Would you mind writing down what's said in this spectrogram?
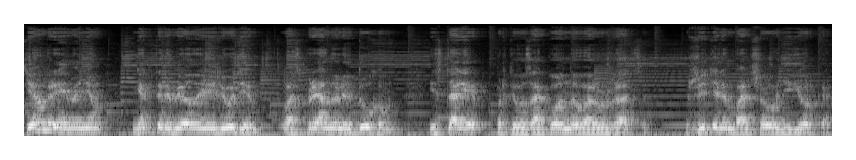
Тем временем некоторые белые люди воспрянули духом и стали противозаконно вооружаться. Жителям Большого Нью-Йорка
